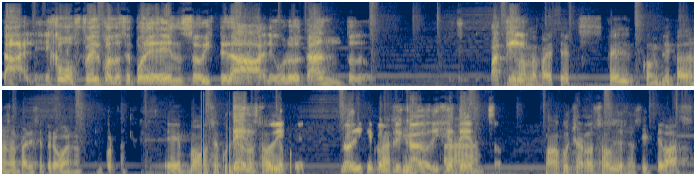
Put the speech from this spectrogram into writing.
dale. Es como Fel cuando se pone denso, ¿viste? Dale, boludo, tanto. ¿Para qué? No me parece. Fel complicado no me parece, pero bueno, no importa. Eh, vamos a escuchar los audios. dije. No dije complicado, Así. dije Ah. denso. Vamos a escuchar los audios, así te vas.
